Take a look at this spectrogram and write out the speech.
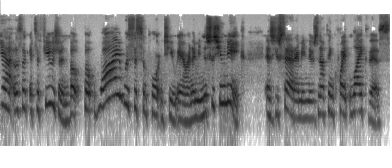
Yeah, it was like it's a fusion. But but why was this important to you, Aaron? I mean, this is unique, as you said. I mean, there's nothing quite like this.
